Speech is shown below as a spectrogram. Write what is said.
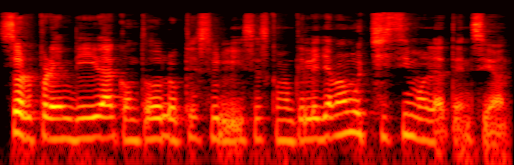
sorprendida con todo lo que es Ulises, como que le llama muchísimo la atención.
